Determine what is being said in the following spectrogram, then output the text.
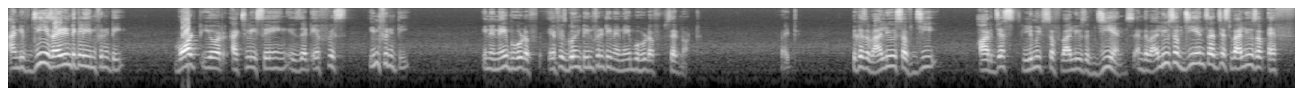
And if g is identically infinity what you are actually saying is that f is infinity in a neighborhood of f is going to infinity in a neighborhood of z naught right? Because the values of g are just limits of values of gn's and the values of gn's are just values of f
